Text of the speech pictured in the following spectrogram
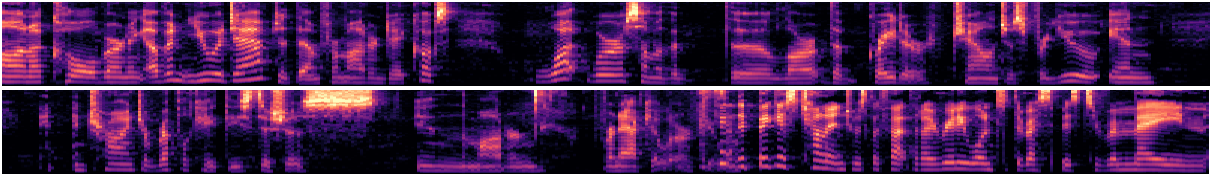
on a coal burning oven. You adapted them for modern day cooks. What were some of the the, lar- the greater challenges for you in in trying to replicate these dishes in the modern vernacular? If I you think the biggest challenge was the fact that I really wanted the recipes to remain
